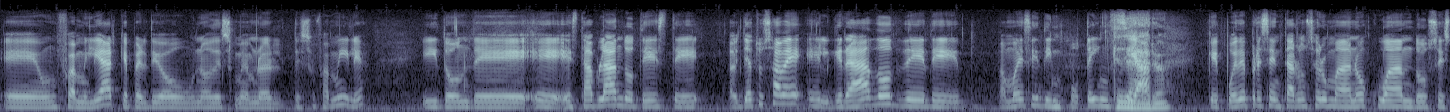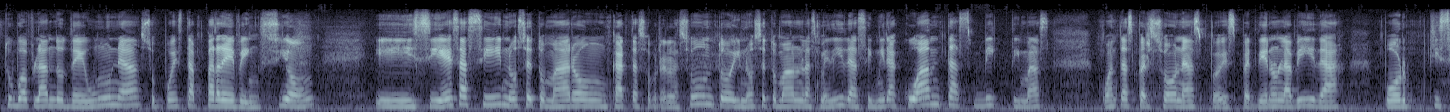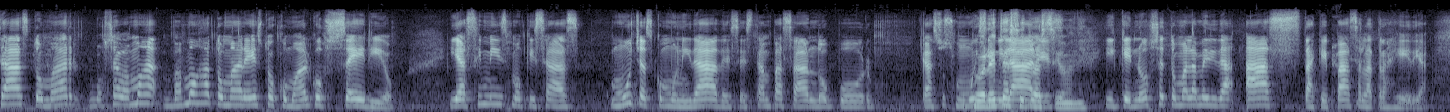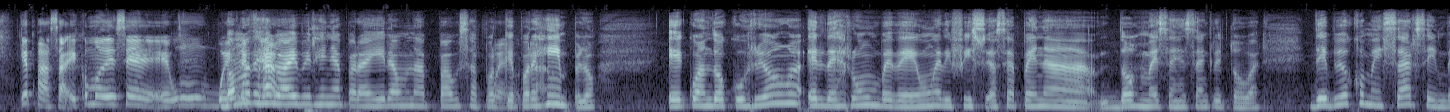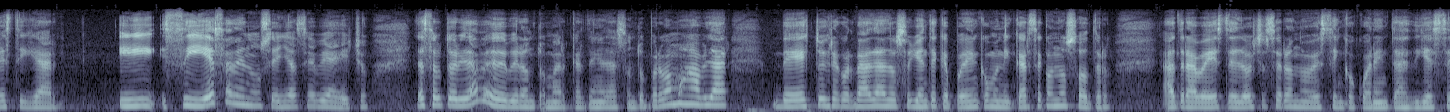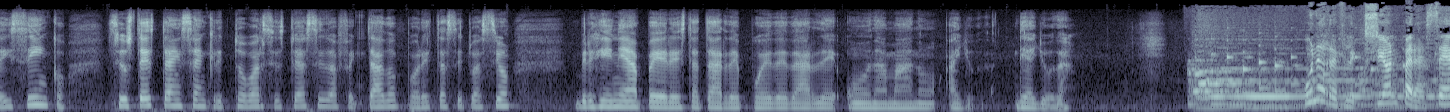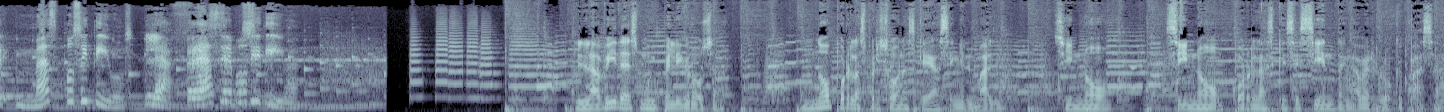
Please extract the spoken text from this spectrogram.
eh, un familiar que perdió uno de sus miembros de su familia y donde eh, está hablando de este, ya tú sabes, el grado de, de vamos a decir, de impotencia que puede presentar un ser humano cuando se estuvo hablando de una supuesta prevención y si es así, no se tomaron cartas sobre el asunto y no se tomaron las medidas y mira cuántas víctimas, cuántas personas pues perdieron la vida por quizás tomar, o sea, vamos a, vamos a tomar esto como algo serio. Y asimismo, quizás muchas comunidades están pasando por casos muy por similares y que no se toma la medida hasta que pasa la tragedia. ¿Qué pasa? Es como ese eh, un buen Vamos a dejarlo ahí, Virginia, para ir a una pausa, porque, por ejemplo, eh, cuando ocurrió el derrumbe de un edificio hace apenas dos meses en San Cristóbal, debió comenzarse a investigar y si esa denuncia ya se había hecho, las autoridades debieron tomar carta en el asunto. Pero vamos a hablar de esto y recordar a los oyentes que pueden comunicarse con nosotros a través del 809-540-1065. Si usted está en San Cristóbal, si usted ha sido afectado por esta situación, Virginia Pérez esta tarde puede darle una mano de ayuda. Una reflexión para ser más positivos. La frase positiva. La vida es muy peligrosa, no por las personas que hacen el mal, sino, sino por las que se sientan a ver lo que pasa.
